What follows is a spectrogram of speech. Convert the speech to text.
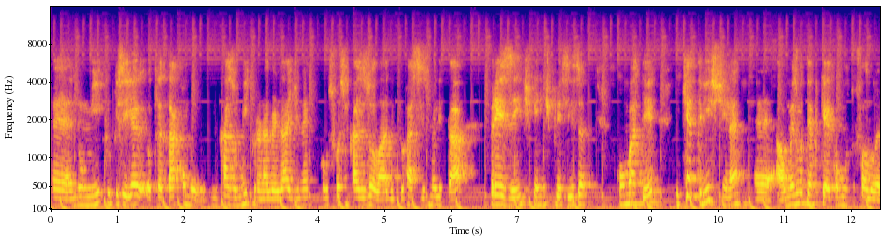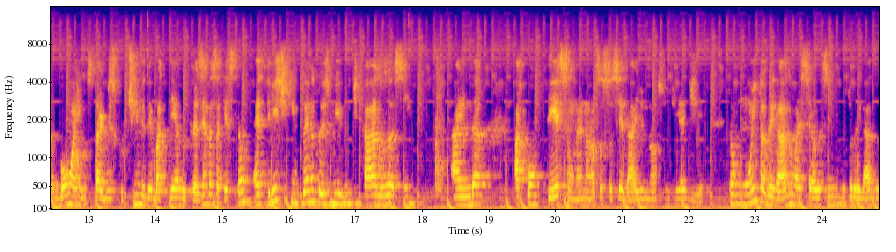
é, no micro, que seria eu tratar como um caso micro, na verdade, né? Como se fosse um caso isolado, que o racismo ele está presente, que a gente precisa combater e que é triste, né? É, ao mesmo tempo que é como tu falou, é bom a gente estar discutindo, debatendo, trazendo essa questão, é triste que em pleno 2020 casos assim ainda aconteçam né, na nossa sociedade, no nosso dia a dia. Então, muito obrigado, Marcelo, assim, muito obrigado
